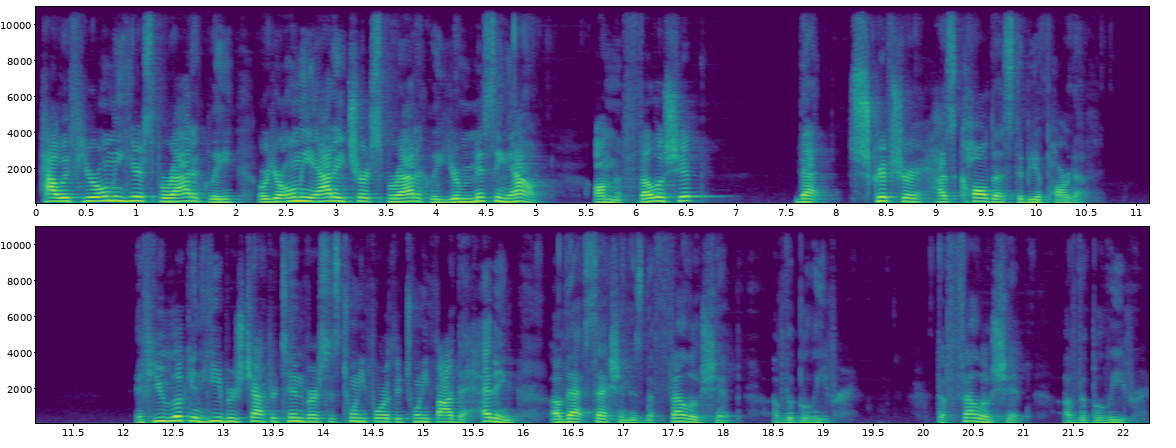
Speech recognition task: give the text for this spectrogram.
how if you're only here sporadically or you're only at a church sporadically, you're missing out on the fellowship that Scripture has called us to be a part of. If you look in Hebrews chapter 10, verses 24 through 25, the heading of that section is the fellowship of the believer. The fellowship of the believer.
